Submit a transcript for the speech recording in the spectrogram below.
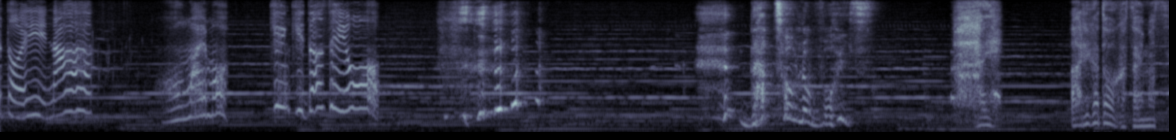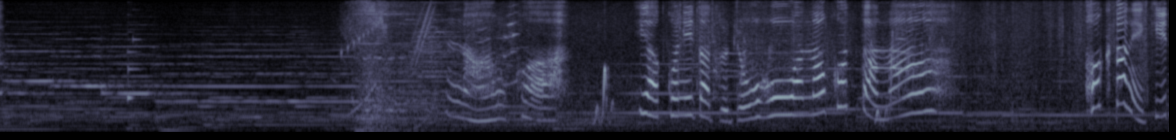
るといいな。お前も元気出せよ。That tone of voice. はい。ありがとうございます。なんか役に立つ情報はなかったな。北斗に聞いてみよ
